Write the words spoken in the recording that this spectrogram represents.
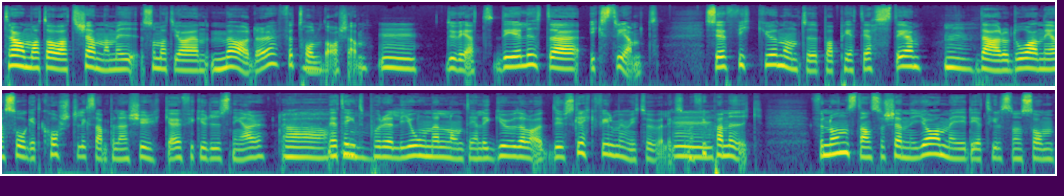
Traumat av att känna mig som att jag är en mördare för 12 dagar sedan. Mm. Du vet, det är lite extremt. Så jag fick ju någon typ av PTSD Mm. där och då när jag såg ett kors till exempel, en kyrka, jag fick ju rysningar. Ja. När jag tänkte mm. på religion eller någonting, eller gud eller det är ju skräckfilm i mitt huvud liksom. Jag Mm. fick panik. För någonstans så känner jag mig i det tillstånd som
